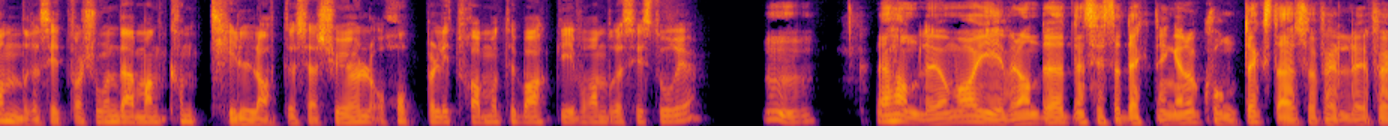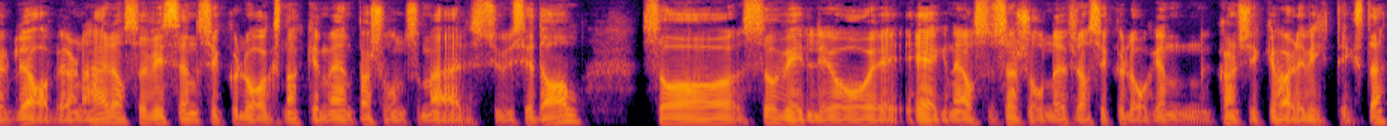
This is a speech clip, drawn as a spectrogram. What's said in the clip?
andre situasjoner der man kan tillate seg sjøl å hoppe litt fram og tilbake i hverandres historie? Mm. Det handler jo om å gi hverandre den siste dekningen, og kontekst er jo selvfølgelig, avgjørende her. Altså Hvis en psykolog snakker med en person som er suicidal, så, så vil jo egne assosiasjoner fra psykologen kanskje ikke være det viktigste.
